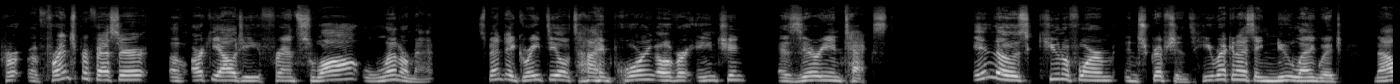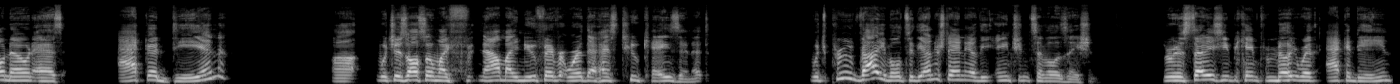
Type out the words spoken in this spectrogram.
per, a French professor of archaeology Francois Lenormant spent a great deal of time poring over ancient Assyrian texts. In those cuneiform inscriptions, he recognized a new language now known as Akkadian, uh, which is also my f- now my new favorite word that has two K's in it, which proved valuable to the understanding of the ancient civilization. Through his studies, he became familiar with Akkadian,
